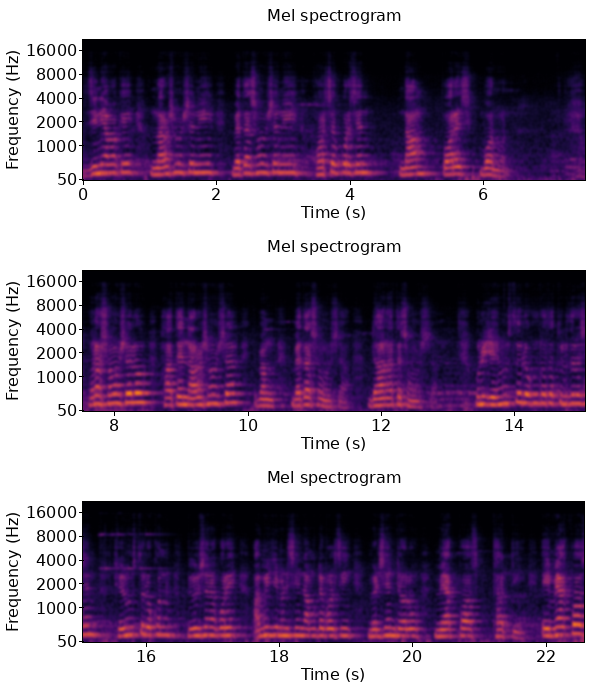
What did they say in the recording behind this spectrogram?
যিনি আমাকে নার্ভ সমস্যা নিয়ে, ব্যথার সমস্যা নিয়ে হোয়াটসঅ্যাপ করেছেন, নাম পরেশ বর্মন। ওনার সমস্যা হলো হাতের নাড়ো সমস্যা এবং ব্যথার সমস্যা ডান হাতের সমস্যা। উনি যে সমস্ত লক্ষণ কথা তুলে ধরেছেন, সেই সমস্ত লক্ষণ বিবেচনা করে আমি যে মেডিসিন নামটা বলছি মেডিসিনটা হলো ম্যাকপস থার্টি এই ম্যাকপস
